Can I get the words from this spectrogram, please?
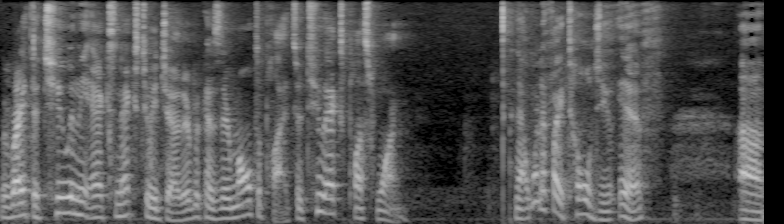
We write the 2 and the x next to each other because they're multiplied. So 2x plus 1. Now what if I told you if uh,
